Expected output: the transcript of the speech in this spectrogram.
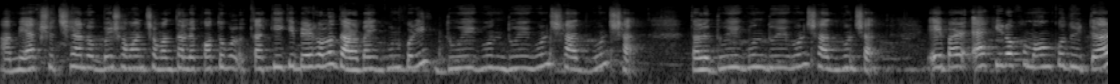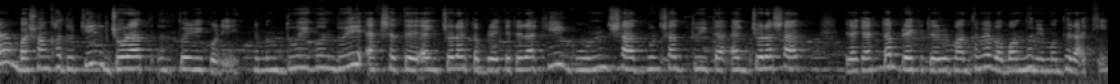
আমি একশো ছিয়ানব্বই সমান সমান তাহলে কতগুলো, কী, কি বের হলো? ধারাবাহিক গুণ করি। দুই গুণ দুই গুণ, সাত গুণ, সাত। তাহলে দুই গুণ দুই গুণ, সাত গুণ, সাত। এবার একই রকম অঙ্ক দুইটার বা সংখ্যা দুটির জোড়া তৈরি করি। যেমন দুই গুণ দুই, একসাথে এক জোড়া একটা ব্রেকেটে রাখি। গুণ, সাত গুণ, সাত, দুইটা, এক জোড়া সাত। এটাকে একটা ব্রেকেটের মাধ্যমে বা বন্ধনীর মধ্যে রাখি।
